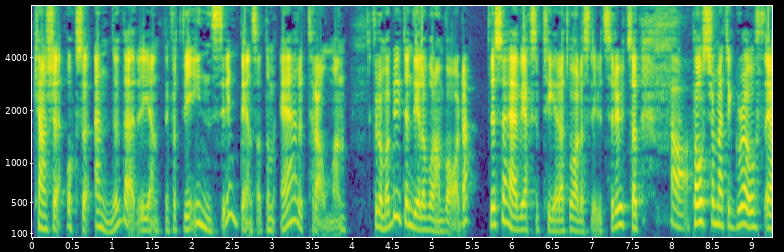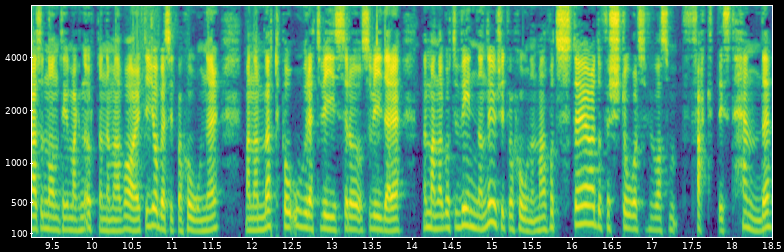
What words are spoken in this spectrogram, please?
Kanske också ännu värre egentligen, för att vi inser inte ens att de är trauman. För de har blivit en del av vår vardag. Det är så här vi accepterar att vardagslivet ser ut. Så att ja. Post-traumatic growth är alltså någonting man kan uppnå när man har varit i jobbiga situationer, man har mött på orättvisor och så vidare, men man har gått vinnande ur situationen, man har fått stöd och förståelse för vad som faktiskt hände.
